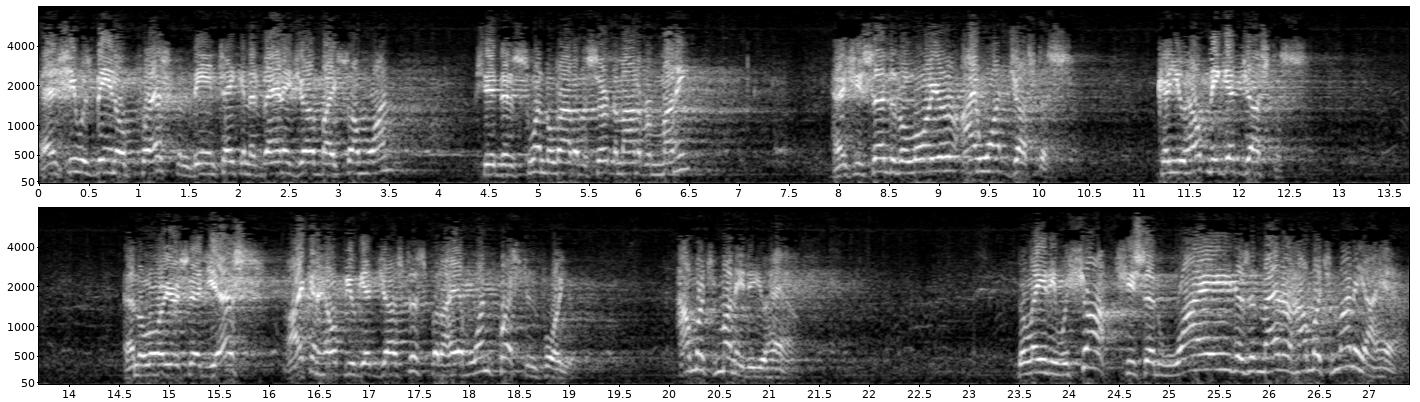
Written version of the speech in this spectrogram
And she was being oppressed and being taken advantage of by someone. She had been swindled out of a certain amount of her money. And she said to the lawyer, I want justice. Can you help me get justice? And the lawyer said, Yes, I can help you get justice, but I have one question for you. How much money do you have? The lady was shocked. She said, Why does it matter how much money I have?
